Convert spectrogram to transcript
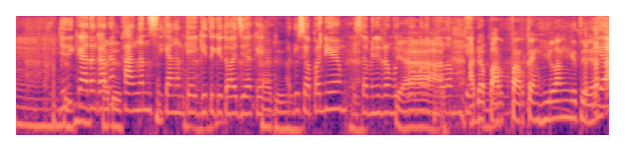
Hmm. Jadi kadang-kadang kangen sih, kangen kayak gitu-gitu aja kayak. Aduh. Aduh, siapa nih yang bisa mainin rambut gue Ya, malam-malam kayak ada gitu. part-part yang hilang gitu ya. Iya,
